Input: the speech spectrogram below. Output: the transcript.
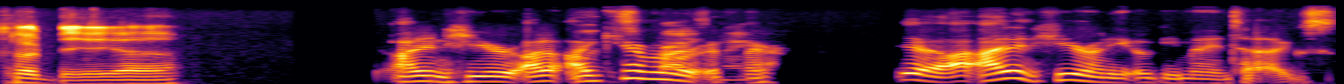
Could be. Yeah. I didn't hear, I, I can't remember if. I, yeah, I, I didn't hear any Oogie Mane tags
